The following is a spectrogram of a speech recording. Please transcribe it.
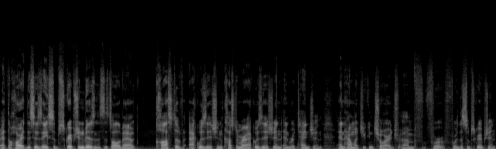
At the heart, this is a subscription business. It's all about cost of acquisition, customer acquisition, and retention, and how much you can charge um, for for the subscription.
